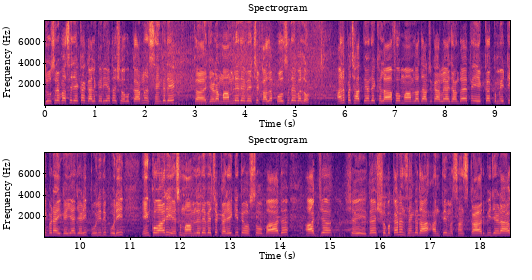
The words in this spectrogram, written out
ਦੂਸਰੇ ਪਾਸੇ ਜੇਕਰ ਗੱਲ ਕਰੀਏ ਤਾਂ ਸ਼ੁਭਕਰਨ ਸਿੰਘ ਦੇ ਅ, ਜਿਹੜਾ ਮਾਮਲੇ ਦੇ ਵਿੱਚ ਕੱਲ ਪੁਲਿਸ ਦੇ ਵੱਲੋਂ ਅਣਪਛਾਤਿਆਂ ਦੇ ਖਿਲਾਫ ਮਾਮਲਾ ਦਰਜ ਕਰ ਲਿਆ ਜਾਂਦਾ ਹੈ ਤੇ ਇੱਕ ਕਮੇਟੀ ਬਣਾਈ ਗਈ ਹੈ ਜਿਹੜੀ ਪੂਰੀ ਦੀ ਪੂਰੀ ਇਨਕੁਆਇਰੀ ਇਸ ਮਾਮਲੇ ਦੇ ਵਿੱਚ ਕਰੇਗੀ ਤੇ ਉਸ ਤੋਂ ਬਾਅਦ ਅੱਜ ਸ਼ਹੀਦ ਸ਼ੁਭਕਰਨ ਸਿੰਘ ਦਾ ਅੰਤਿਮ ਸੰਸਕਾਰ ਵੀ ਜਿਹੜਾ ਹੈ,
